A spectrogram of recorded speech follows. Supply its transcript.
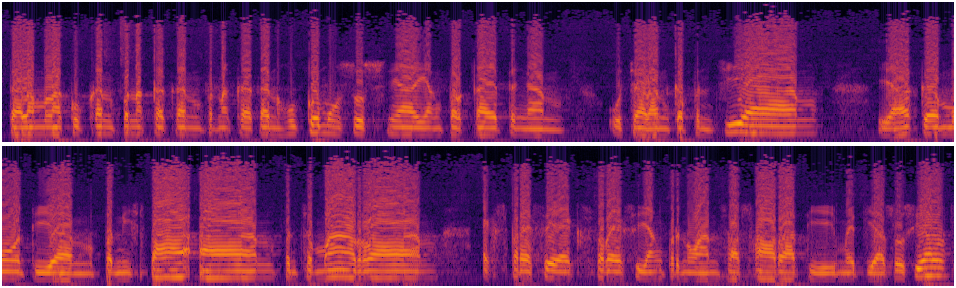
dalam melakukan penegakan-penegakan hukum khususnya yang terkait dengan ujaran kebencian, ya kemudian penistaan, pencemaran, ekspresi-ekspresi yang bernuansa sara di media sosial,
